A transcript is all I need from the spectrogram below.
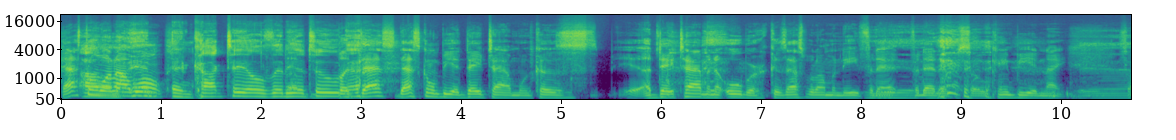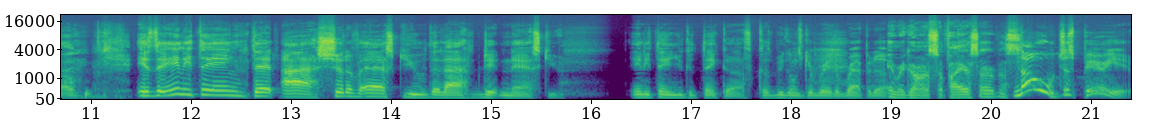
that's the don't one I and- want. and, cocktails in here too. But that's that's gonna be a daytime one because a daytime and an Uber because that's what I'm gonna need for that for that episode. Can't be at night. So, is there anything that I should have asked you that I didn't ask you? Anything you could think of? Because we're gonna get ready to wrap it up. in regards to fire service. No, just period.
